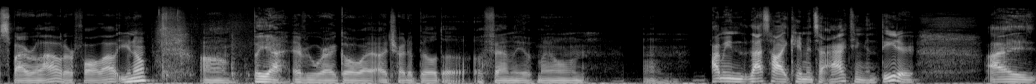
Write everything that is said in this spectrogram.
spiral out or fall out, you know. Um, but yeah, everywhere I go, I, I try to build a, a family of my own. Um, I mean, that's how I came into acting and theater. I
